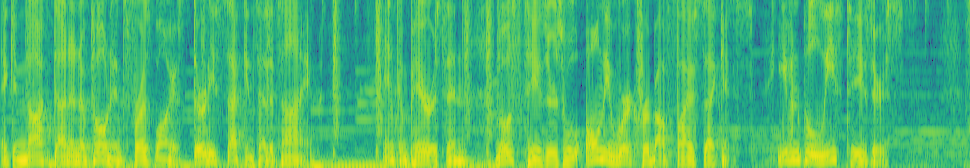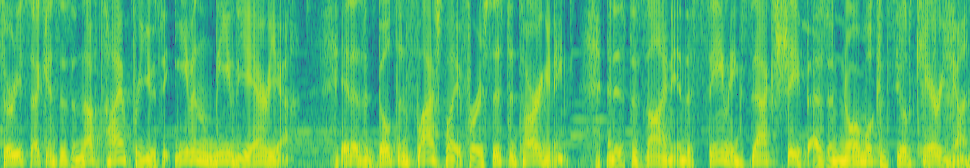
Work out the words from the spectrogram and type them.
and can knock down an opponent for as long as 30 seconds at a time. In comparison, most tasers will only work for about 5 seconds, even police tasers. 30 seconds is enough time for you to even leave the area. It has a built-in flashlight for assisted targeting, and is designed in the same exact shape as a normal concealed carry gun,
